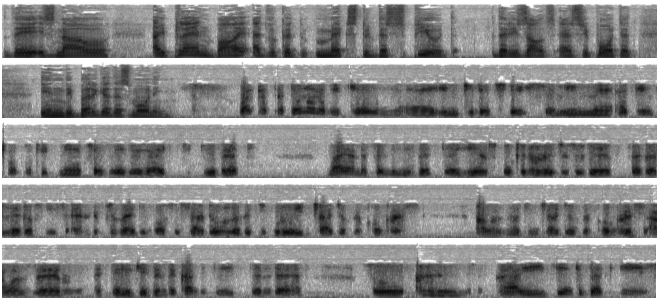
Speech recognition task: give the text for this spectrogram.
there is now a plan by Advocate Max to dispute the results as reported in the Burger this morning. Well, I, I don't want to be drawn uh, into that space. I mean, uh, I think Advocate Max has every right to do that. My understanding is that uh, he has spoken already to the federal head office and the presiding officer. Those are the people who are in charge of the Congress. I was not in charge of the Congress. I was um, a delegate and a candidate. And uh, so I think that is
